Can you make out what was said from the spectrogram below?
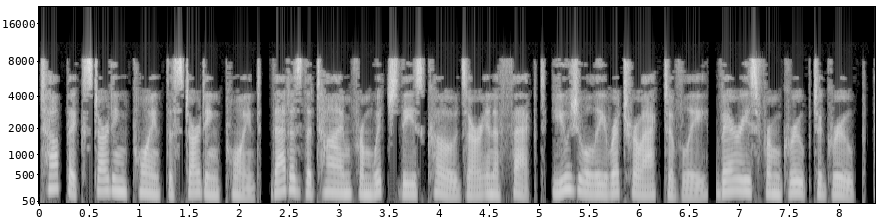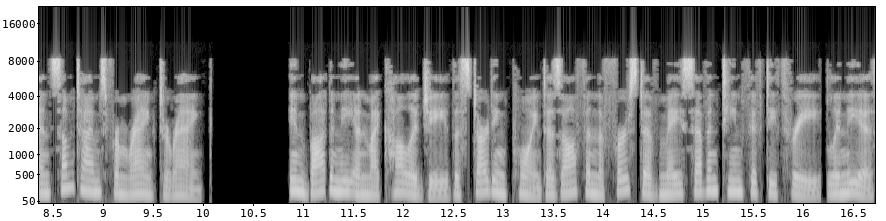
Topic starting point The starting point, that is the time from which these codes are in effect usually retroactively, varies from group to group, and sometimes from rank to rank. In botany and mycology the starting point is often 1 May 1753 Linnaeus,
